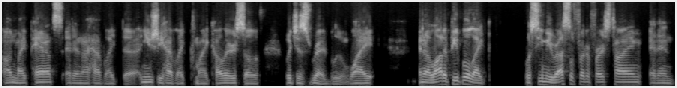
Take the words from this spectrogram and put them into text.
on my pants, and then I have like the and usually have like my colors, so which is red, blue, and white. And a lot of people like will see me wrestle for the first time, and then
